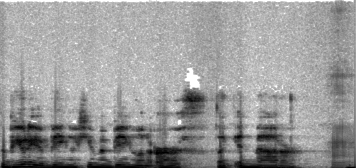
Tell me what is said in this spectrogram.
the beauty of being a human being on earth like in matter. Hmm.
